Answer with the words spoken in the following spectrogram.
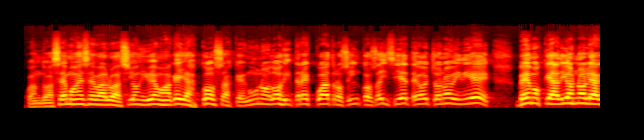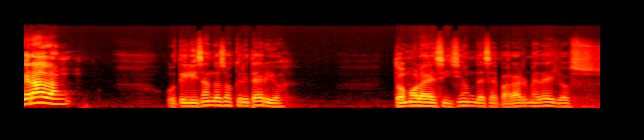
Cuando hacemos esa evaluación y vemos aquellas cosas que en 1, 2 y 3, 4, 5, 6, 7, 8, 9 y 10 vemos que a Dios no le agradan, utilizando esos criterios, tomo la decisión de separarme de ellos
